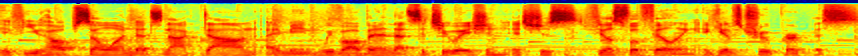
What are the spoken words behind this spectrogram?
if you help someone that's knocked down, I mean, we've all been in that situation. It just feels fulfilling. It gives true purpose.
